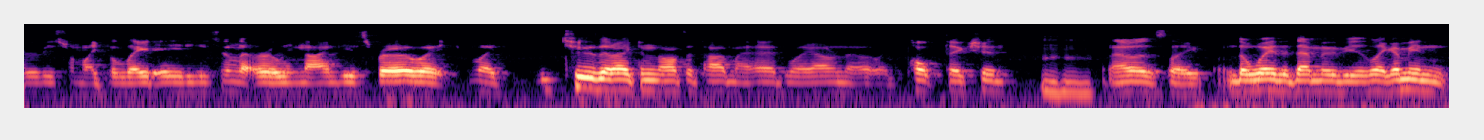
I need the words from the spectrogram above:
movies from like the late 80s and the early 90s, bro. Like like two that I can off the top of my head, like I don't know, like Pulp Fiction. hmm That was like the way that that movie is like. I mean,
